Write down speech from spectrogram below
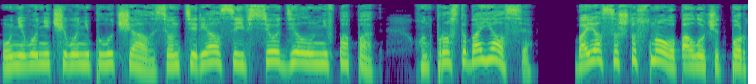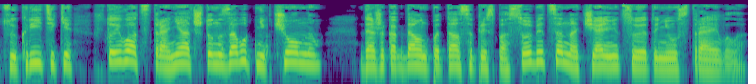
У него ничего не получалось, он терялся и все делал не в попад. Он просто боялся. Боялся, что снова получит порцию критики, что его отстранят, что назовут никчемным. Даже когда он пытался приспособиться, начальницу это не устраивало.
